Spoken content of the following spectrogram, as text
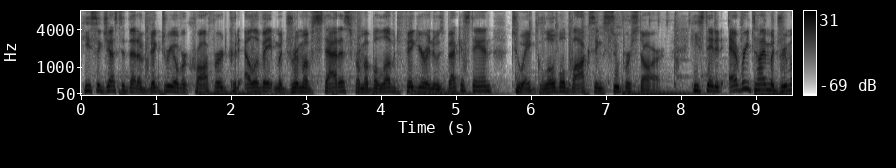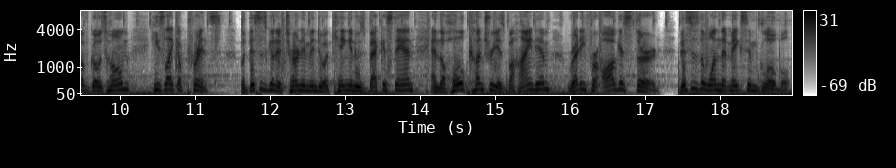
He suggested that a victory over Crawford could elevate Madrimov's status from a beloved figure in Uzbekistan to a global boxing superstar. He stated every time Madrimov goes home, he's like a prince, but this is going to turn him into a king in Uzbekistan, and the whole country is behind him, ready for August 3rd. This is the one that makes him global.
